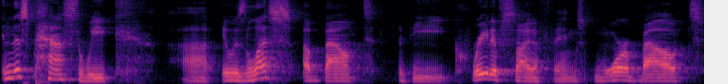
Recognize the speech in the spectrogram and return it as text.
in this past week, uh, it was less about the creative side of things, more about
